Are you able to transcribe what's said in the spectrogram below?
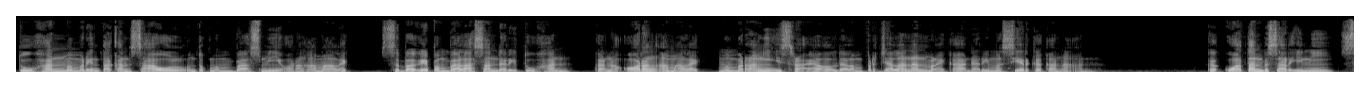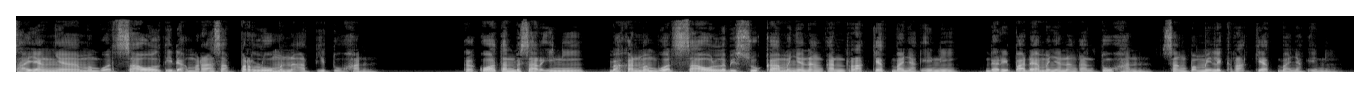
Tuhan memerintahkan Saul untuk membasmi orang Amalek sebagai pembalasan dari Tuhan karena orang Amalek memerangi Israel dalam perjalanan mereka dari Mesir ke Kanaan. Kekuatan besar ini sayangnya membuat Saul tidak merasa perlu menaati Tuhan. Kekuatan besar ini bahkan membuat Saul lebih suka menyenangkan rakyat banyak ini daripada menyenangkan Tuhan, sang pemilik rakyat banyak ini.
